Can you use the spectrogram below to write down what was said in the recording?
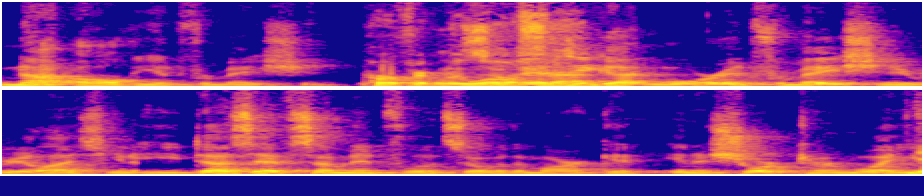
not all the information. Perfectly So well as said. he got more information, he realized you know he does have some influence over the market in a short term way.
